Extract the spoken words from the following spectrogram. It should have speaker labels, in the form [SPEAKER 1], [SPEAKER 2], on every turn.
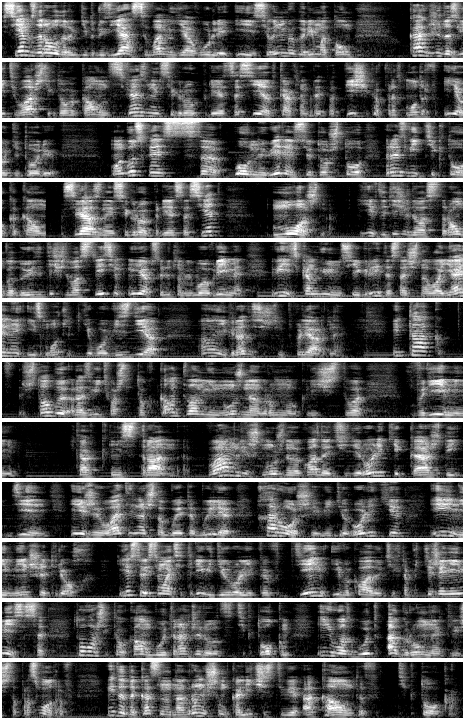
[SPEAKER 1] Всем здорово, дорогие друзья, с вами я, Вули, и сегодня мы говорим о том, как же развить ваш TikTok аккаунт, связанный с игрой Привет Сосед, как набрать подписчиков, просмотров и аудиторию. Могу сказать с полной уверенностью то, что развить TikTok аккаунт, связанный с игрой Привет Сосед, можно. И в 2022 году, и в 2023, и абсолютно в любое время. Ведь комьюнити игры достаточно лояльны и смотрят его везде, а игра достаточно популярная. Итак, чтобы развить ваш TikTok аккаунт, вам не нужно огромного количества времени. Как ни странно, вам лишь нужно выкладывать видеоролики каждый день. И желательно, чтобы это были хорошие видеоролики и не меньше трех. Если вы снимаете три видеоролика в день и выкладываете их на протяжении месяца, то ваш TikTok аккаунт будет ранжироваться ТикТоком и у вас будет огромное количество просмотров. Это доказано на огромнейшем количестве аккаунтов ТикТока.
